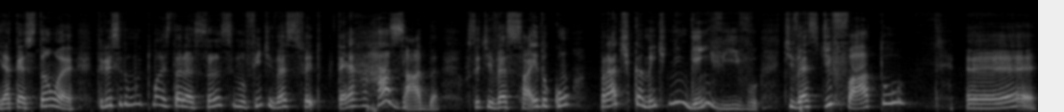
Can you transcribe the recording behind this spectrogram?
E a questão é, teria sido muito mais interessante se no fim tivesse feito terra arrasada. Você tivesse saído com praticamente ninguém vivo. Tivesse de fato é,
